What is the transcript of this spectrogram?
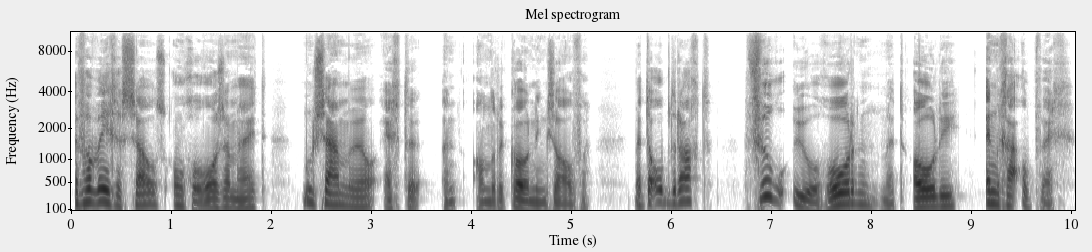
En vanwege Sauls ongehoorzaamheid moest Samuel echter een andere koning zalven, met de opdracht: vul uw hoorn met olie en ga op weg.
